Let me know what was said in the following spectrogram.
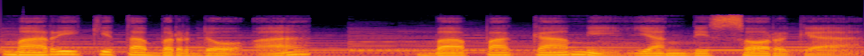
Mari kita berdoa, Bapa kami yang di sorga.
